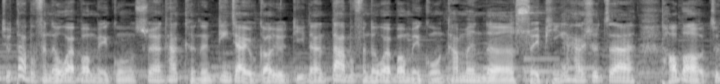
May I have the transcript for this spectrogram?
就大部分的外包美工，虽然他可能定价有高有低，但大部分的外包美工他们的水平还是在淘宝这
